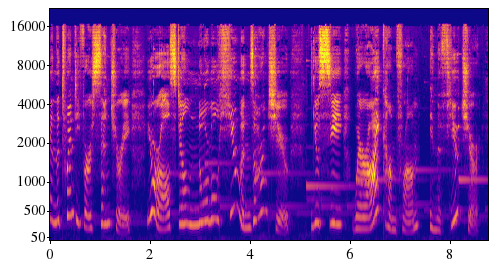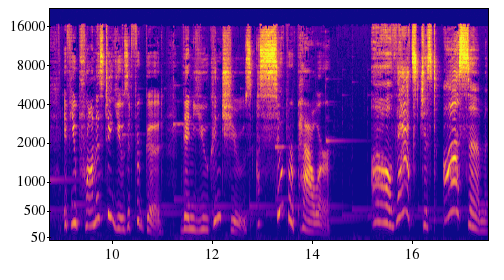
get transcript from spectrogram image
in the 21st century, you're all still normal humans, aren't you? You see, where I come from, in the future, if you promise to use it for good, then you can choose a superpower. Oh, that's just awesome,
